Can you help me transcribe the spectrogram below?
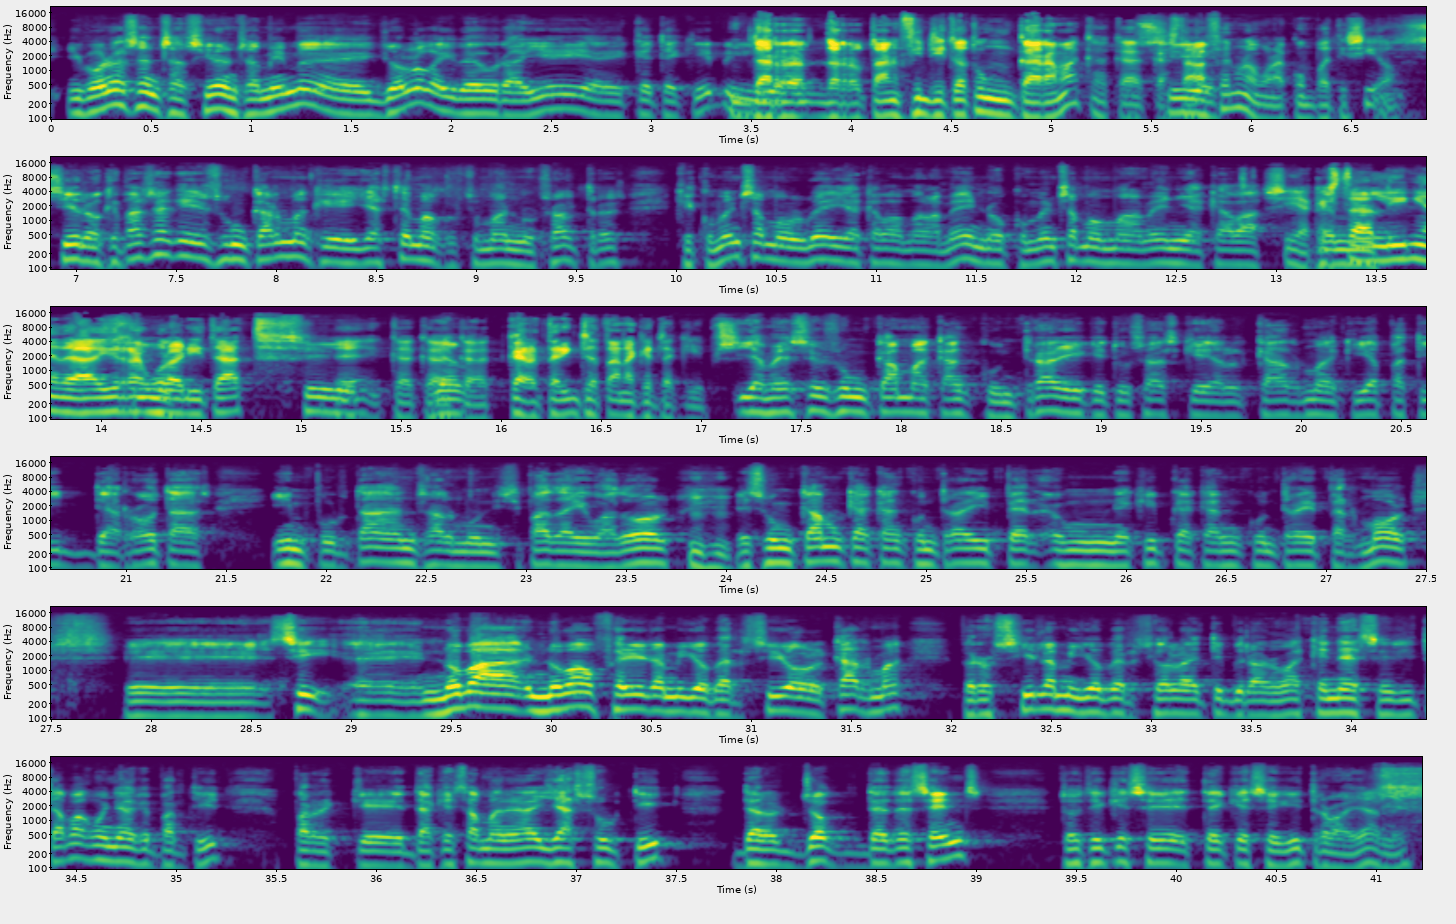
I bones sensacions. A mi me, jo lo vaig veure ahir, aquest equip. I, Derro derrotant fins i tot un Carme que, que, que Sí. estava fent una bona competició. Sí, el que passa que és un karma que ja estem acostumats nosaltres, que comença molt bé i acaba malament, o comença molt malament i acaba... Sí, aquesta amb- línia d'irregularitat Sí, eh, sí. que, que, Ja. que caracteritza tant aquests equips. I a més és un camp a Can Contrari, que tu saps que el Carme aquí ha patit derrotes importants al municipal d'Aiguadol, uh -huh. És un camp que Can Contrari per, un equip que Can Contrari per molt. Eh, sí, eh, no, va, no va oferir la millor versió el Carme, però sí la millor versió l'Atlètic Vilanova, que necessitava guanyar aquest partit perquè d'aquesta manera ja ha sortit del joc de descens, tot i que se, té que seguir treballant. Eh?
